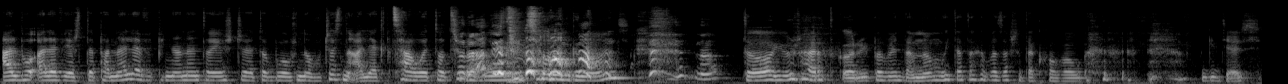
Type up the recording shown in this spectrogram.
Albo, ale wiesz, te panele wypinane to jeszcze to było już nowoczesne, ale jak całe to trzeba radio było wyciągnąć, No. to już hardcore. I pamiętam, no mój tato chyba zawsze tak chował gdzieś.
